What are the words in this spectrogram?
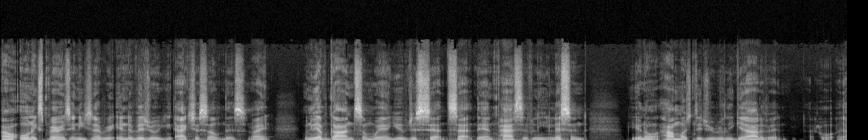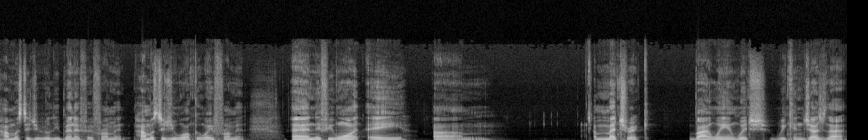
our own experience in each and every individual, you ask yourself this, right? When you have gone somewhere and you've just sat, sat there and passively listened, you know, how much did you really get out of it? How much did you really benefit from it? How much did you walk away from it? And if you want a um, a metric by way in which we can judge that,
